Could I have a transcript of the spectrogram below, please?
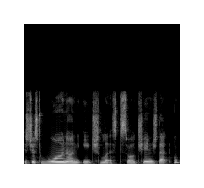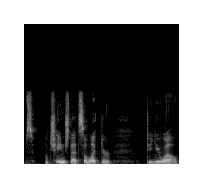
is just one on each list. So I'll change that, oops, I'll change that selector to UL.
